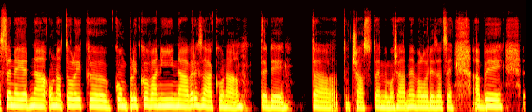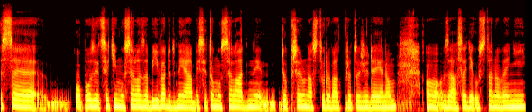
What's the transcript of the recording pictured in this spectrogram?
se nejedná o natolik komplikovaný návrh zákona, tedy ta, tu část té mimořádné valorizaci, aby se opozice tím musela zabývat dny, aby si to musela dny dopředu nastudovat, protože jde jenom o v zásadě ustanovení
